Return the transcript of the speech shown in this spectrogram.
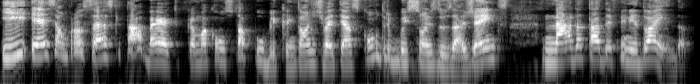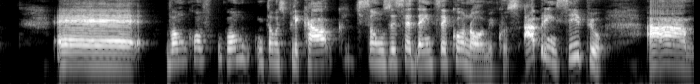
E esse é um processo que está aberto, porque é uma consulta pública. Então a gente vai ter as contribuições dos agentes, nada está definido ainda. É, vamos, vamos então explicar o que são os excedentes econômicos. A princípio, a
